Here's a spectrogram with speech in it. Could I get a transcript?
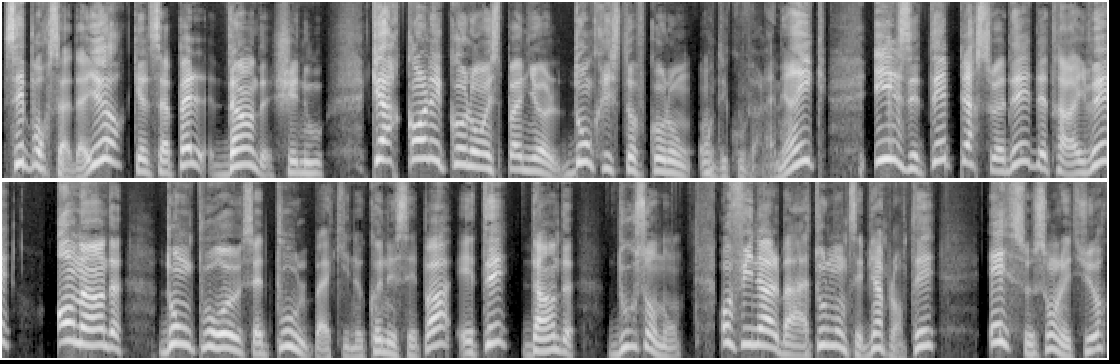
C'est pour ça d'ailleurs qu'elle s'appelle dinde chez nous. Car quand les colons espagnols, dont Christophe Colomb, ont découvert l'Amérique, ils étaient persuadés d'être arrivés en Inde. Donc pour eux, cette poule bah, qu'ils ne connaissaient pas était d'Inde, d'où son nom. Au final, bah, tout le monde s'est bien planté, et ce sont les Turcs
